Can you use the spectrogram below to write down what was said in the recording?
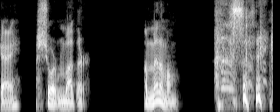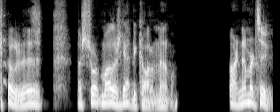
Okay. A short mother, a minimum. so there you go. A short mother's got to be called a minimum. All right. Number two,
